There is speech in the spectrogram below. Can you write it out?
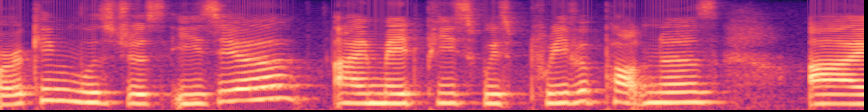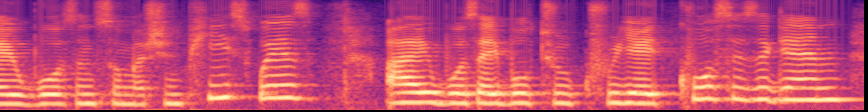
working was just easier. I made peace with previous partners. I wasn't so much in peace with. I was able to create courses again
